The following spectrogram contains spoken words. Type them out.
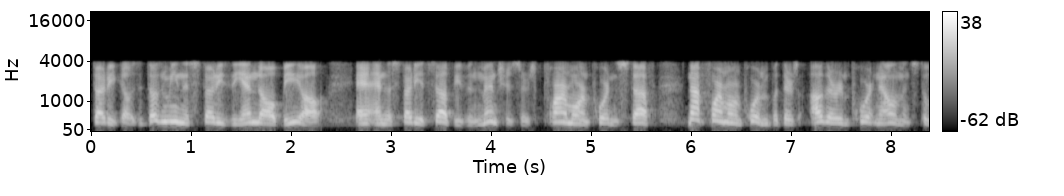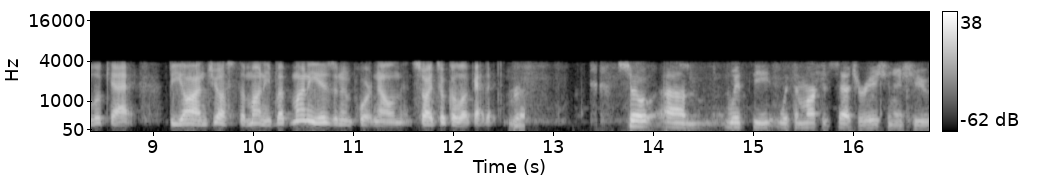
study goes. It doesn't mean the study's the end all be all, and, and the study itself even mentions there's far more important stuff. Not far more important, but there's other important elements to look at beyond just the money. But money is an important element, so I took a look at it. Right. So, um, with the with the market saturation issue,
